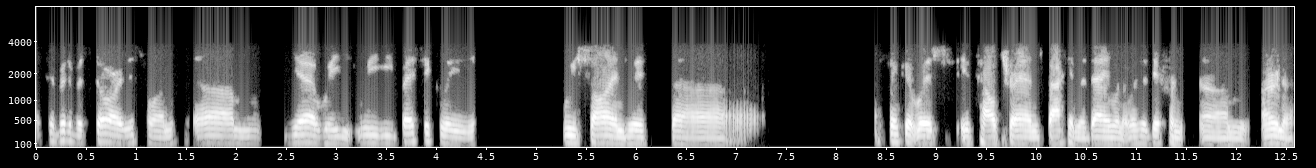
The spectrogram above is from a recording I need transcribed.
it's a bit of a story. This one, um, yeah, we we basically we signed with uh, I think it was Italtrans back in the day when it was a different um, owner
